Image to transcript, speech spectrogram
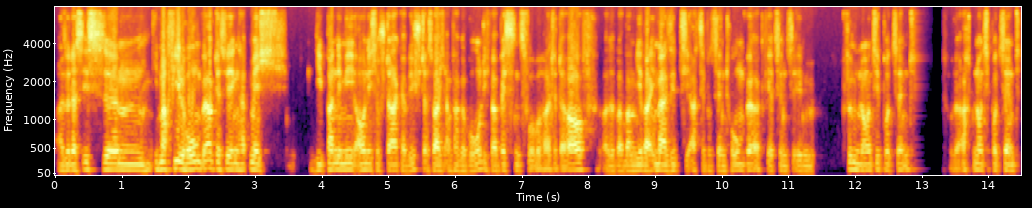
Also das ist, ähm, ich mache viel Homework, deswegen hat mich die Pandemie auch nicht so stark erwischt. Das war ich einfach gewohnt. Ich war bestens vorbereitet darauf. Also bei mir war immer 70, 80 Prozent Homework. Jetzt sind es eben 95 Prozent oder 98 Prozent.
